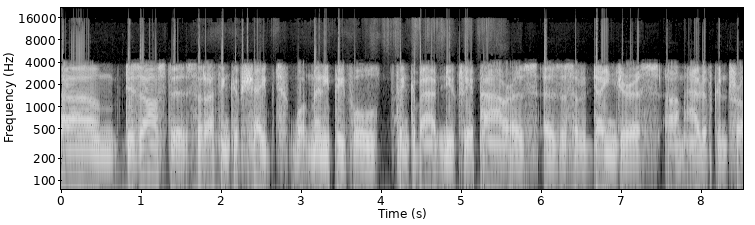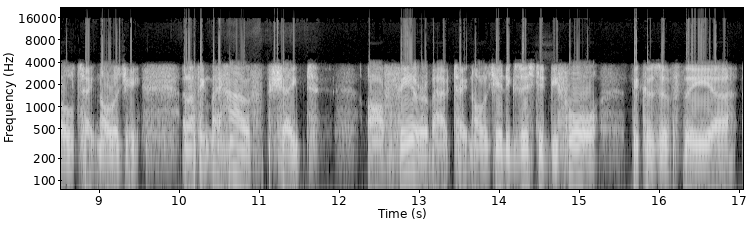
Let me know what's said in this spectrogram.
um, disasters that I think have shaped what many people think about nuclear power as, as a sort of dangerous, um, out of control technology. And I think they have shaped our fear about technology. It existed before because of the uh,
